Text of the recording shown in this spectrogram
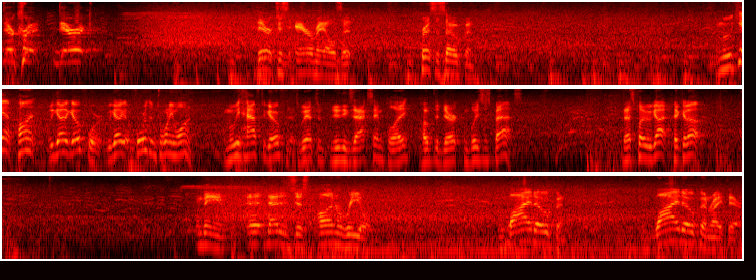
There, Derek. Derek just airmails it. Chris is open. I mean, we can't punt. We got to go for it. We got to get fourth and 21. I mean, we have to go for this. We have to do the exact same play. Hope that Derek completes his pass. Best play we got. Pick it up. I mean, eh, that is just unreal. Wide open. Wide open right there.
